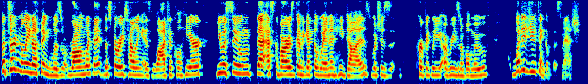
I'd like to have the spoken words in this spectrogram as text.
But certainly nothing was wrong with it. The storytelling is logical here. You assume that Escobar is going to get the win, and he does, which is perfectly a reasonable move. What did you think of this match?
